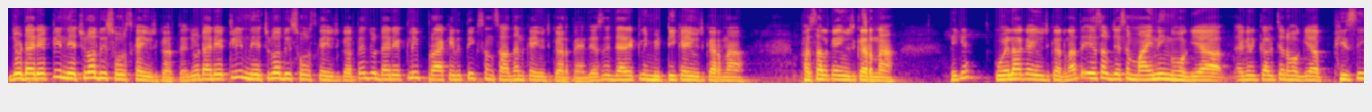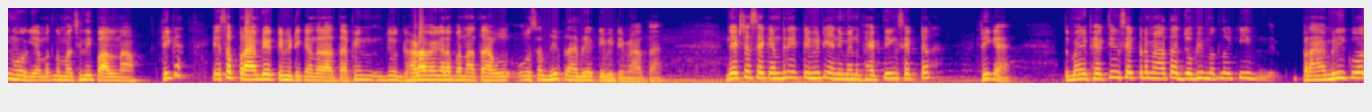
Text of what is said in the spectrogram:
जो डायरेक्टली नेचुरल रिसोर्स का यूज़ करते हैं, जो डायरेक्टली नेचुरल रिसोर्स का यूज़ करते हैं, जो डायरेक्टली प्राकृतिक संसाधन का यूज़ करते हैं, जैसे डायरेक्टली मिट्टी का यूज़ करना, फ़सल का यूज़ करना, ठीक है? कोयला का यूज़ करना तो ये सब जैसे माइनिंग हो गया एग्रीकल्चर हो गया फिशिंग हो गया मतलब मछली पालना, ठीक है? ये सब प्राइमरी एक्टिविटी के अंदर आता है। फिर जो घड़ा वगैरह बनाता है, वो वो सब भी प्राइमरी एक्टिविटी में आता है। नेक्स्ट है सेकेंडरी एक्टिविटी यानी मैन्युफैक्चरिंग सेक्टर ठीक है? तो मैन्युफैक्चरिंग सेक्टर में आता है जो भी मतलब कि प्राइमरी को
